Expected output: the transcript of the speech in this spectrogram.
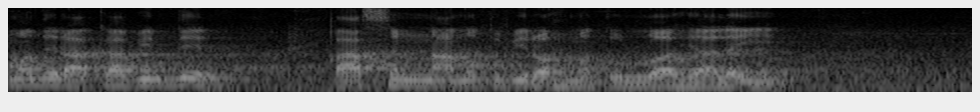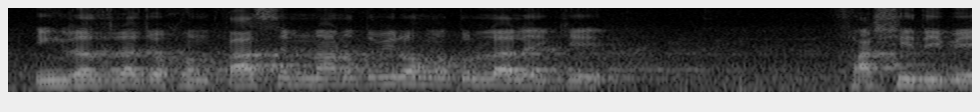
আমাদের আকাবিরদের। কাসেম নানতবি রহমতুল্লাহ আলাই ইংরাজরা যখন কাসেম নানতবি রহমতুল্লাহ আলাইকে ফাঁসি দিবে,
